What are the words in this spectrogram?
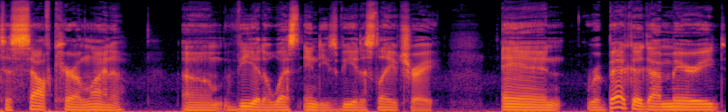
to South Carolina um, via the West Indies, via the slave trade. And Rebecca got married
